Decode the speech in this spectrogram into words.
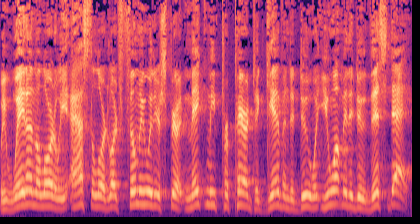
We wait on the Lord. We ask the Lord, Lord, fill me with your Spirit. Make me prepared to give and to do what you want me to do this day.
